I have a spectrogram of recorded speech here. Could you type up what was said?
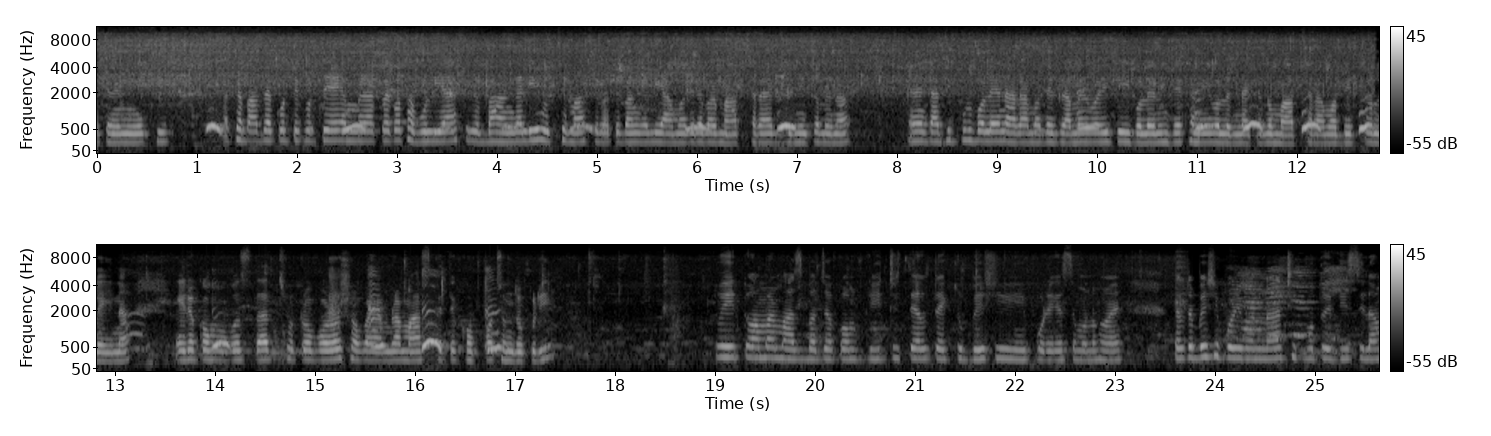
এখানে নিয়েছি। আচ্ছা বাজার করতে করতে আমরা একটা কথা বলি, আসলে বাঙালি হচ্ছে মাছে ভাতে বাঙালি, আমাদের আবার মাছ ছাড়া একদিনই চলে না। গাজীপুর বলেন আর আমাদের গ্রামের বাড়িতেই বলেন, যেখানেই বলেন না কেন, মাছ ছাড়া আমাদের চলেই না। এরকম অবস্থা, ছোট, বড়, সবাই আমরা মাছ খেতে খুব পছন্দ করি। তো এই তো আমার মাছ ভাজা কমপ্লিট তেলটা একটু বেশি পড়ে গেছে মনে হয়। তেলটা বেশি পরিমাণ না ঠিক মতোই দিয়েছিলাম।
